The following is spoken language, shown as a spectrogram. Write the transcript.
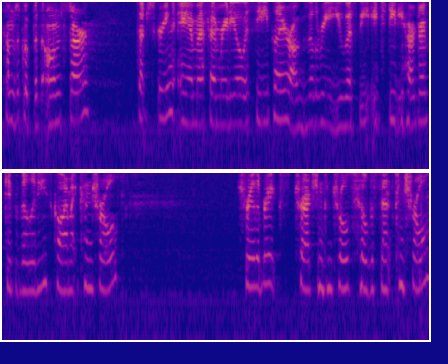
Comes equipped with OnStar touchscreen, AM FM radio with CD player, auxiliary USB HDD hard drive capabilities, climate controls, trailer brakes, traction controls, hill descent control.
